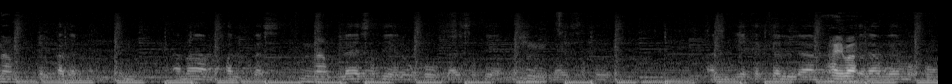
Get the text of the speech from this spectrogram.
نعم في القدم يعني يمكن أمام خلف بس نعم لا يستطيع الوقوف لا يستطيع المشي مم. لا يستطيع أن يتكلم أيوة. كلام غير مفهوم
